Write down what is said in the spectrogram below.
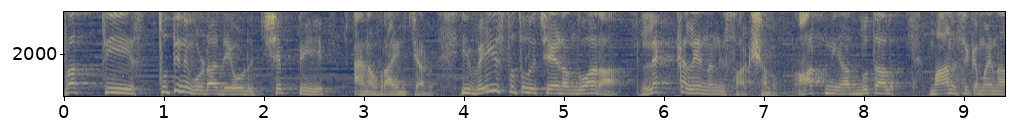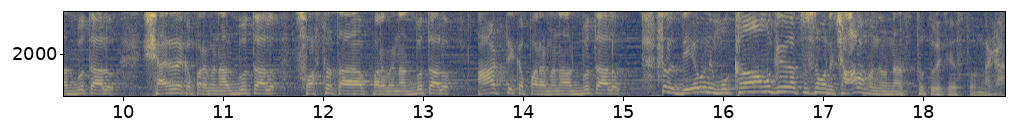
ప్రతి స్థుతిని కూడా దేవుడు చెప్పి ఆయన వ్రాయించాడు. ఈ వెయ్యి స్థుతులు చేయడం ద్వారా లెక్కలేనన్ని సాక్ష్యాలు ఆత్మీయ అద్భుతాలు మానసికమైన అద్భుతాలు శారీరకపరమైన అద్భుతాలు స్వస్థతపరమైన అద్భుతాలు ఆర్థికపరమైన అద్భుతాలు. అసలు దేవుని ముఖాముఖిగా చూసిన వారు చాలామంది ఉన్నారు స్థుతులు చేస్తుండగా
